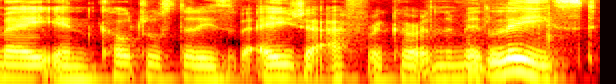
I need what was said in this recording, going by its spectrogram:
MA in Cultural Studies of Asia, Africa, and the Middle East,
